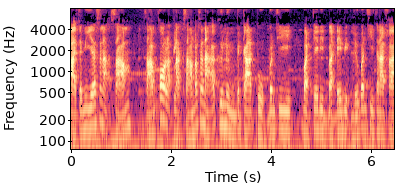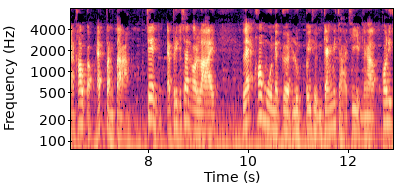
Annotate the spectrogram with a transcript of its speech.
อาจจะมีลักษณะ 3 3 ข้อหลักๆ 3 ลักษณะก็คือ 1 เป็นการผูกบัญชีบัตรเครดิตบัตรเดบิต หรือบัญชีธนาคารเข้ากับแอปต่างๆ เช่นแอปพลิเคชันออนไลน์ และข้อมูลเนี่ยเกิดหลุดไปถึงแก๊งมิจฉาชีพนะครับ ข้อที่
